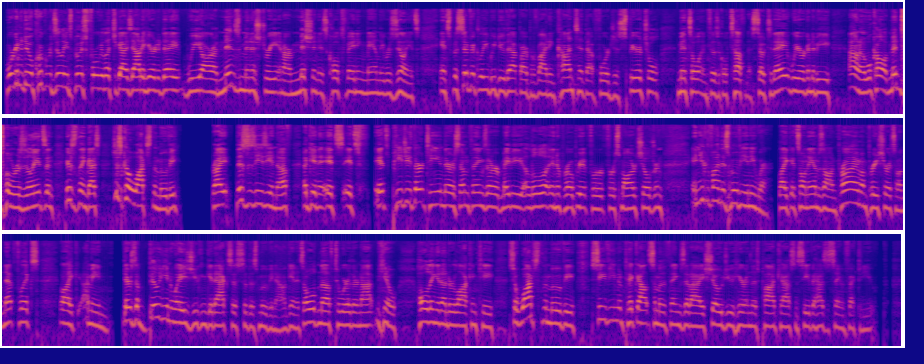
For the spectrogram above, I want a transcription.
We're going to do a quick resilience boost before we let you guys out of here today. We are a men's ministry, and our mission is cultivating manly resilience. And specifically, we do that by providing content that forges spiritual, mental, and physical toughness. So today, we are going to be, I don't know, we'll call it mental resilience. And here's the thing, guys just go watch the movie right? This is easy enough. Again, it's it's it's PG-13. There are some things that are maybe a little inappropriate for for smaller children, and you can find this movie anywhere. Like it's on Amazon Prime. I'm pretty sure it's on Netflix. Like I mean, there's a billion ways you can get access to this movie now. Again, it's old enough to where they're not, you know, holding it under lock and key. So watch the movie, see if you can pick out some of the things that I showed you here in this podcast and see if it has the same effect to you.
